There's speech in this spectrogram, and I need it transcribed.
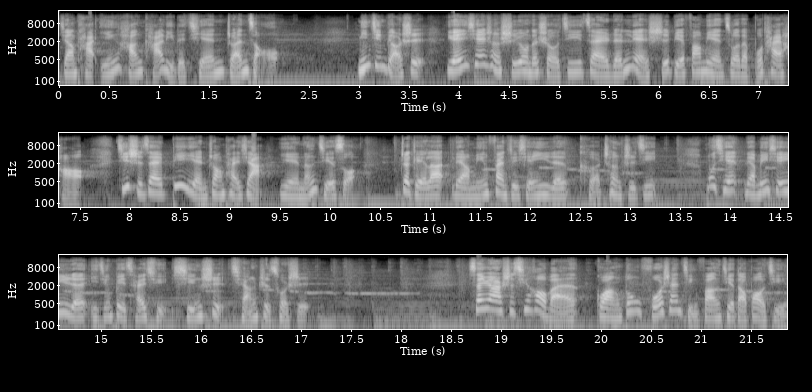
将他银行卡里的钱转走。民警表示，袁先生使用的手机在人脸识别方面做得不太好，即使在闭眼状态下也能解锁，这给了两名犯罪嫌疑人可乘之机。目前，两名嫌疑人已经被采取刑事强制措施。三月二十七号晚，广东佛山警方接到报警，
